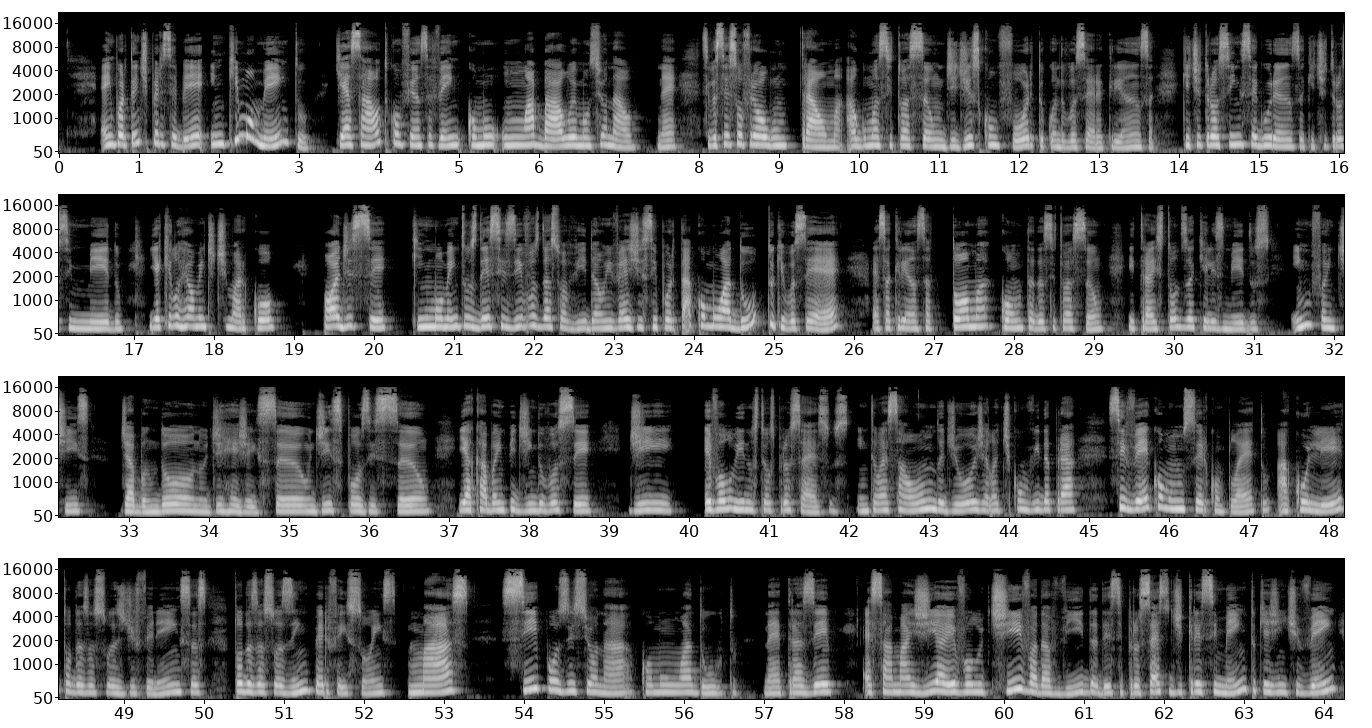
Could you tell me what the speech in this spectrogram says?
é importante perceber em que momento que essa autoconfiança vem como um abalo emocional né? Se você sofreu algum trauma, alguma situação de desconforto quando você era criança, que te trouxe insegurança, que te trouxe medo, e aquilo realmente te marcou, pode ser que em momentos decisivos da sua vida, ao invés de se portar como o adulto que você é, essa criança toma conta da situação e traz todos aqueles medos infantis de abandono, de rejeição, de exposição e acaba impedindo você de evoluir nos teus processos. Então essa onda de hoje, ela te convida para se ver como um ser completo, acolher todas as suas diferenças, todas as suas imperfeições, mas se posicionar como um adulto, né? Trazer essa magia evolutiva da vida, desse processo de crescimento que a gente vem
